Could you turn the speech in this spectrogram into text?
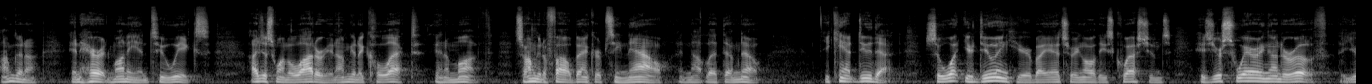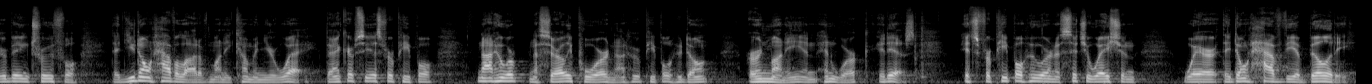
I'm going to inherit money in two weeks. I just won the lottery and I'm going to collect in a month. So I'm going to file bankruptcy now and not let them know. You can't do that. So what you're doing here by answering all these questions is you're swearing under oath that you're being truthful, that you don't have a lot of money coming your way. Bankruptcy is for people not who are necessarily poor, not who are people who don't earn money and, and work. It is. It's for people who are in a situation where they don't have the ability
